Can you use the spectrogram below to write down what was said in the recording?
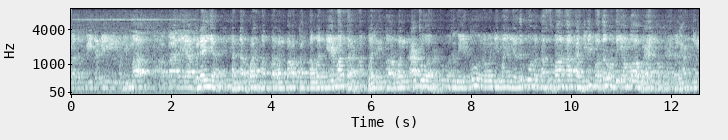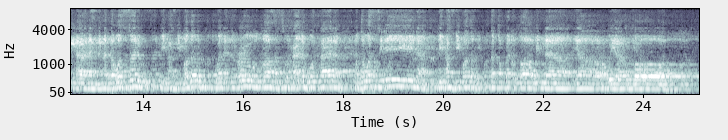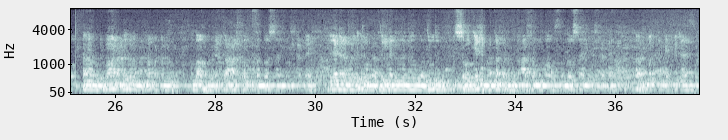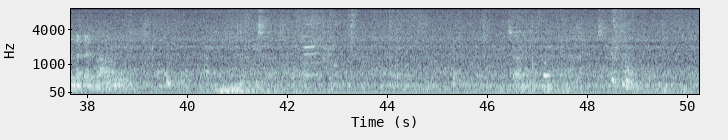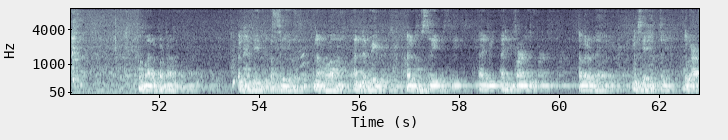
بدر في جميع المهمات. وقال يا بني أن الرحمة والبركة والنعمة والرضا والعفو يكون لمن يذكر أسماء أهل بدر رضي الله عنه. الحمد لله نحن نتوسل بأهل بدر وندعو الله سبحانه وتعالى متوسلين بأهل بدر تقبل الله منا يا رب يا الله ഒരുപാട് ആളുകൾ മരണപ്പെട്ടത് അള്ളാഹുവിനൊക്കെ ആശ്രം സന്തോഷമായി കൊടുക്കട്ടെ ഞങ്ങളുടെ വീട്ടിലുള്ള അബ്ദുൽ വധൂത്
